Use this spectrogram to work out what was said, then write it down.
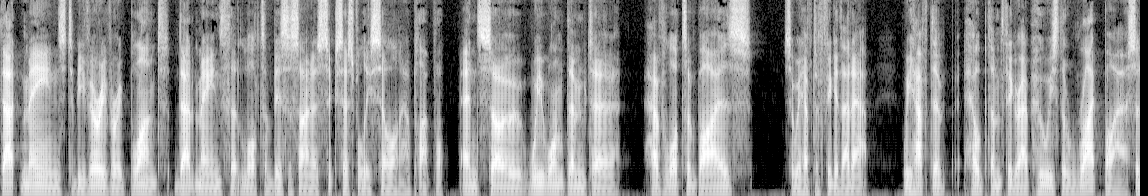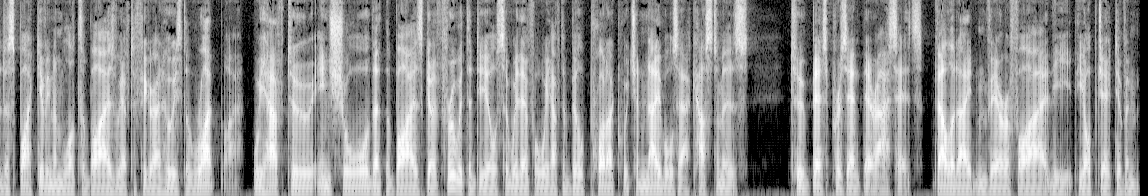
that means, to be very, very blunt, that means that lots of business owners successfully sell on our platform. And so we want them to have lots of buyers. So we have to figure that out we have to help them figure out who is the right buyer. So, despite giving them lots of buyers, we have to figure out who is the right buyer. We have to ensure that the buyers go through with the deal. So, we therefore we have to build product which enables our customers to best present their assets, validate and verify the the objective and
